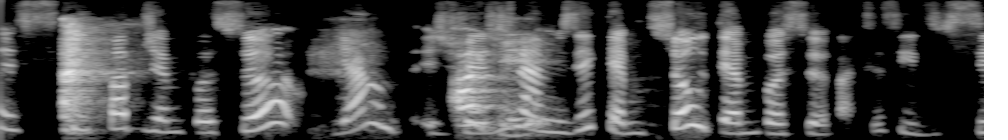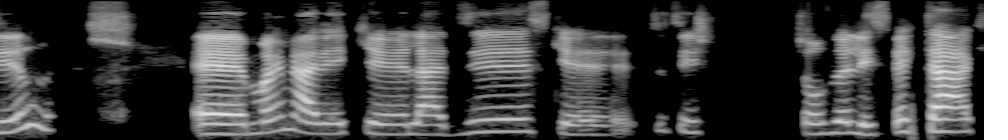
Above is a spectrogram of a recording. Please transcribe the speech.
mais si tu es pop, j'aime pas ça. Regarde, je fais okay. la musique, t'aimes ça ou t'aimes pas ça? Fait que ça, c'est difficile. Euh, même avec la disque, toutes ces choses-là, les spectacles,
